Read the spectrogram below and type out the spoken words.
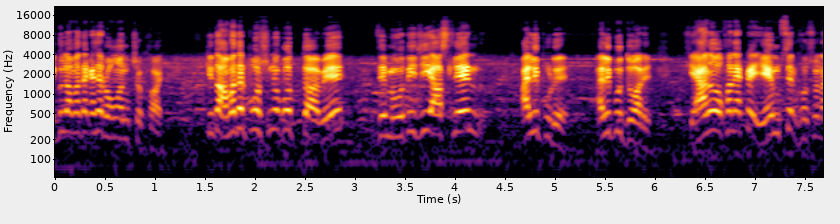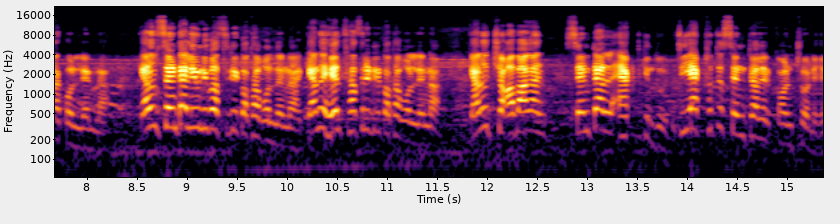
এগুলো আমাদের কাছে রোমাঞ্চক হয়। কিন্তু আমাদের প্রশ্ন করতে হবে যে মোদিজি আসলেন আলিপুরে, আলিপুরদুয়ারে, কেন ওখানে একটা এইমসের ঘোষণা করলেন না? কেন সেন্ট্রাল ইউনিভার্সিটির কথা বললেন না? কেন হেলথ ফ্যাসিলিটির কথা বললেন না? কেন চা বাগান, সেন্ট্রাল অ্যাক্ট কিন্তু, টি অ্যাক্ট হচ্ছে সেন্ট্রালের কন্ট্রোলে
